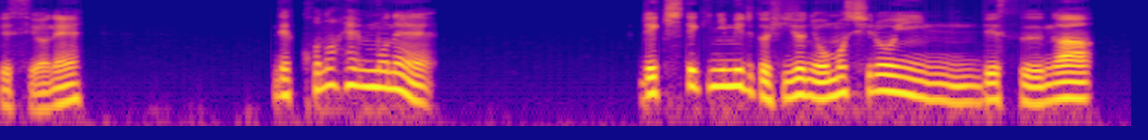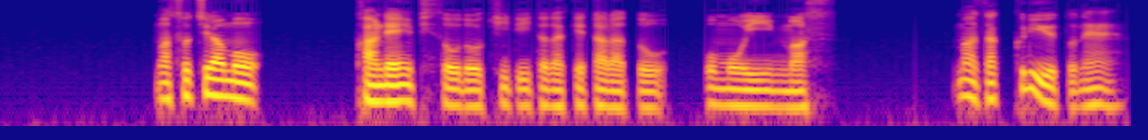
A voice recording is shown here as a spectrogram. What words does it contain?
ですよね。で、この辺もね、歴史的に見ると非常に面白いんですが、まあ、そちらも関連エピソードを聞いていただけたらと思います。まあ、ざっくり言うとね、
